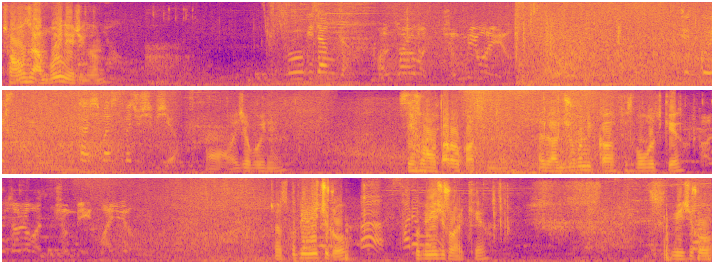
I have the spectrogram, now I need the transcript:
정황선이 안 보이네요 지금 완료. 무기 장전 건설로봇 준비 완료. 듣고 있. 다시 말씀해 주십시오. 어 이제 보이네요 계속 한번 따라올 것 같은데 애들 안 죽으니까 계속 완료. 저 소비 위주로 소비 위주로 할게요 소비 위주로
